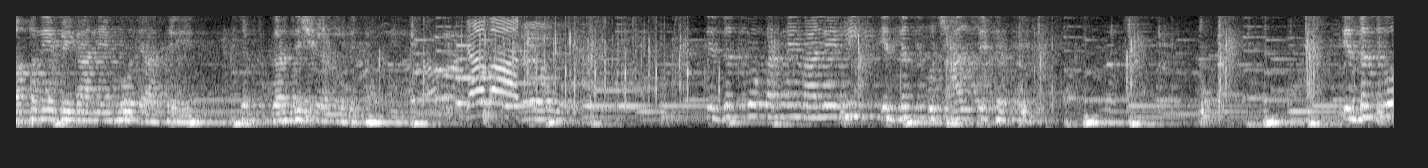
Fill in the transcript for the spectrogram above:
अपने बेगाने हो जाते जब गर्दिश रंग दिखाती। क्या बात। इज़्ज़त को करने वाले भी इज़्ज़त उछालते फिरते। इज़्ज़त को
